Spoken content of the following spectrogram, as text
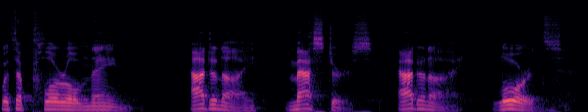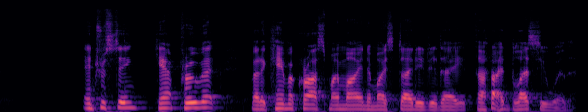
with a plural name Adonai, masters, Adonai, lords. Interesting, can't prove it, but it came across my mind in my study today. Thought I'd bless you with it.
